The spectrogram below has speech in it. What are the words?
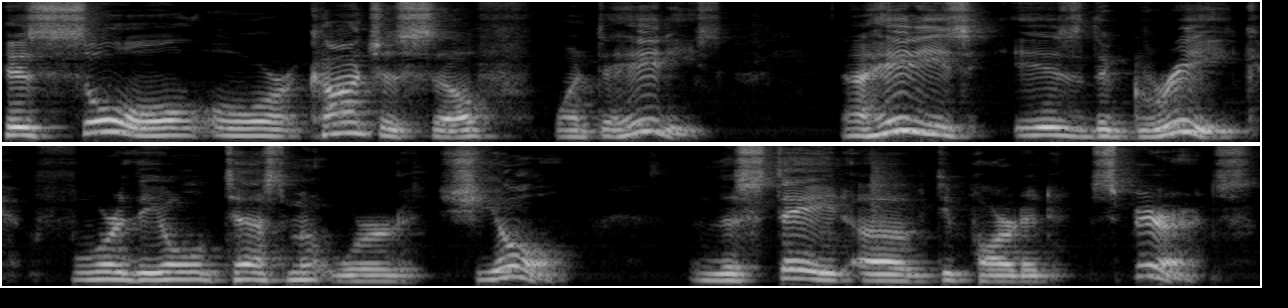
his soul or conscious self went to Hades. Now, Hades is the Greek for the Old Testament word Sheol, the state of departed spirits.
